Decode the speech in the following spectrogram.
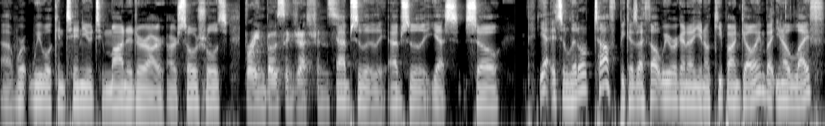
Uh, we're, we will continue to monitor our, our socials. Rainbow suggestions. Absolutely, absolutely, yes. So, yeah, it's a little tough because I thought we were gonna, you know, keep on going, but you know, life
